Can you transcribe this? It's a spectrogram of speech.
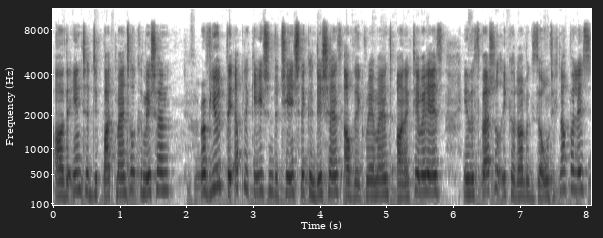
of the Interdepartmental Commission, reviewed the application to change the conditions of the agreement on activities in the Special Economic Zone Technopolis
